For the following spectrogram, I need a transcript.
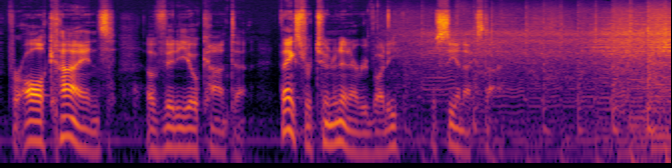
for all kinds of video content. Thanks for tuning in, everybody. We'll see you next time.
